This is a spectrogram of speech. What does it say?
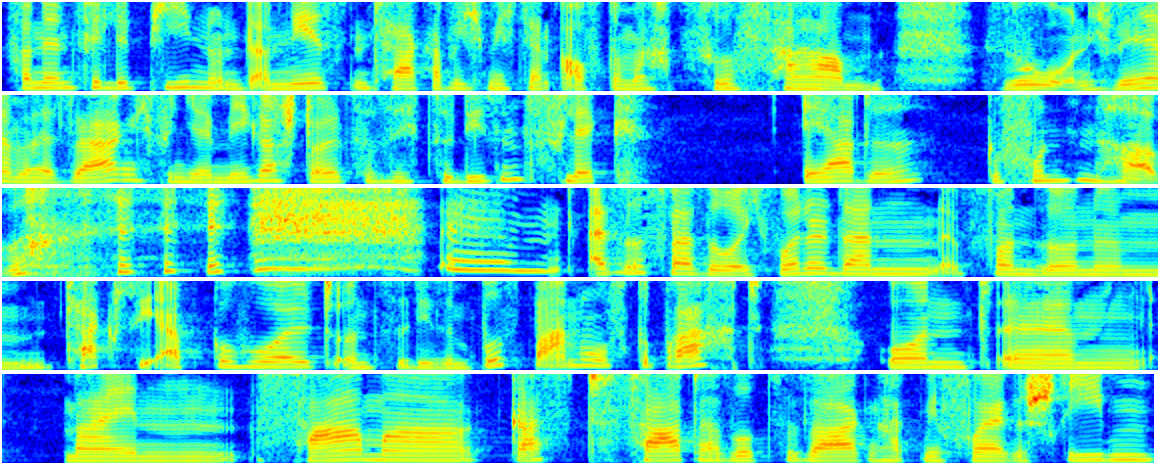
von den Philippinen. Und am nächsten Tag habe ich mich dann aufgemacht zur Farm. So, und ich will ja mal sagen, ich bin ja mega stolz, dass ich zu diesem Fleck Erde gefunden habe. Ähm, also es war so, ich wurde dann von so einem Taxi abgeholt und zu diesem Busbahnhof gebracht und ähm, mein Farmer, Gastvater sozusagen, hat mir vorher geschrieben,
